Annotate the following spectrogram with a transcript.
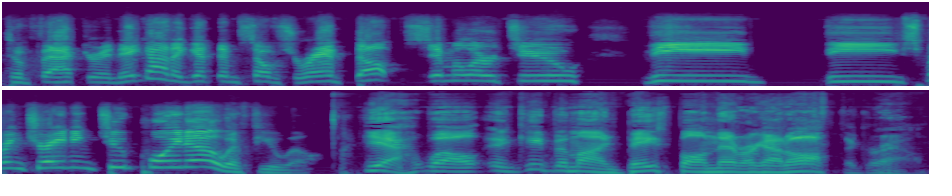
to factor in they got to get themselves ramped up, similar to the the spring training 2.0, if you will. Yeah, well, and keep in mind, baseball never got off the ground.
